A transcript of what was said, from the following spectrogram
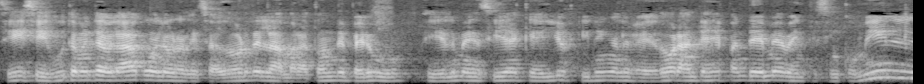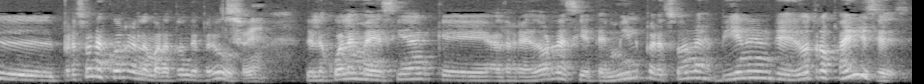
Sí, sí, justamente hablaba con el organizador de la Maratón de Perú y él me decía que ellos tienen alrededor, antes de pandemia, 25 mil personas corren la Maratón de Perú, de los cuales me decían que alrededor de 7 mil personas vienen de otros países.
